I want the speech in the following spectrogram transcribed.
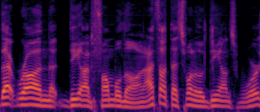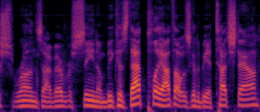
that run that Dion fumbled on, I thought that's one of Dion's worst runs I've ever seen him because that play I thought was going to be a touchdown.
